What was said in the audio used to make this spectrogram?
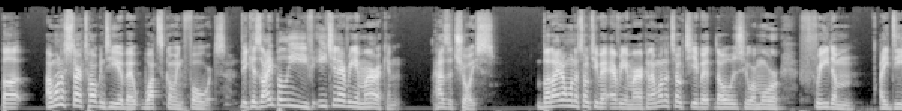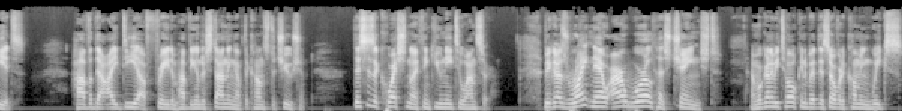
But I want to start talking to you about what's going forward because I believe each and every American has a choice. But I don't want to talk to you about every American. I want to talk to you about those who are more freedom ideas, have the idea of freedom, have the understanding of the Constitution. This is a question I think you need to answer. Because right now our world has changed. And we're going to be talking about this over the coming weeks.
